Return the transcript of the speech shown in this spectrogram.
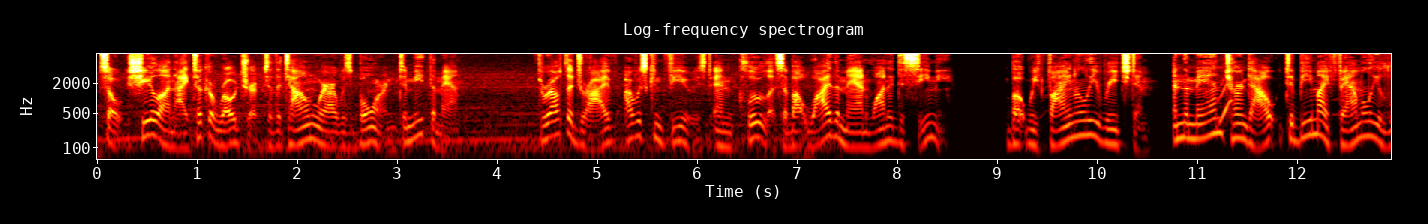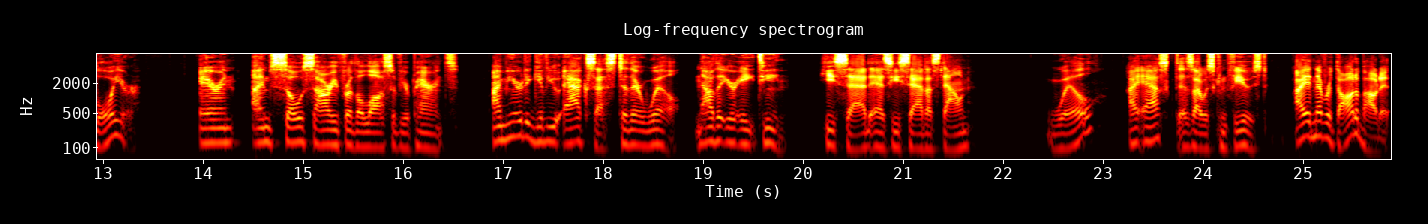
So Sheila and I took a road trip to the town where I was born to meet the man. Throughout the drive, I was confused and clueless about why the man wanted to see me. But we finally reached him, and the man turned out to be my family lawyer. Aaron, I'm so sorry for the loss of your parents. I'm here to give you access to their will now that you're 18, he said as he sat us down. Will? I asked as I was confused. I had never thought about it.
